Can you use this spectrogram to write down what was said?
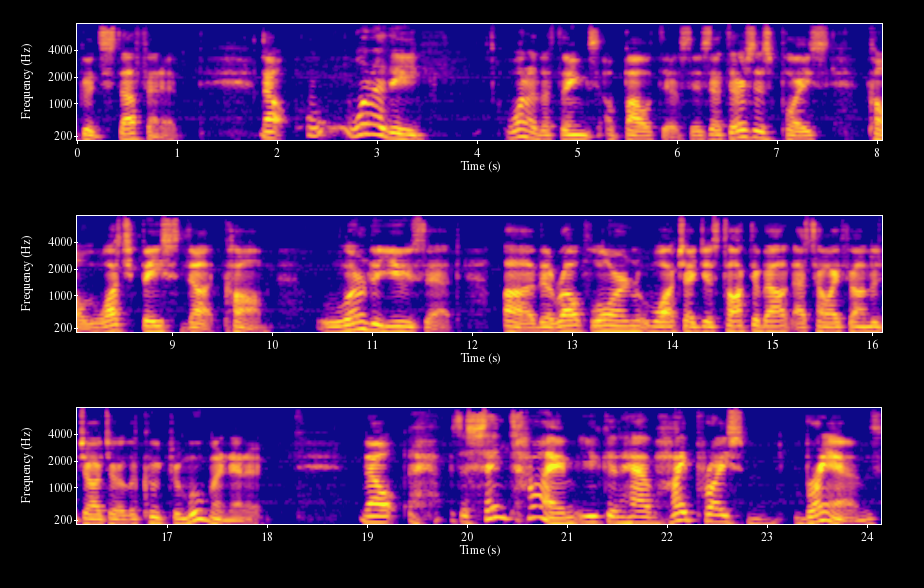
good stuff in it. Now, one of the one of the things about this is that there's this place called watchbase.com. Learn to use that. Uh, the Ralph Lauren watch I just talked about, that's how I found the Jaeger LeCoultre movement in it. Now, at the same time, you can have high price brands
